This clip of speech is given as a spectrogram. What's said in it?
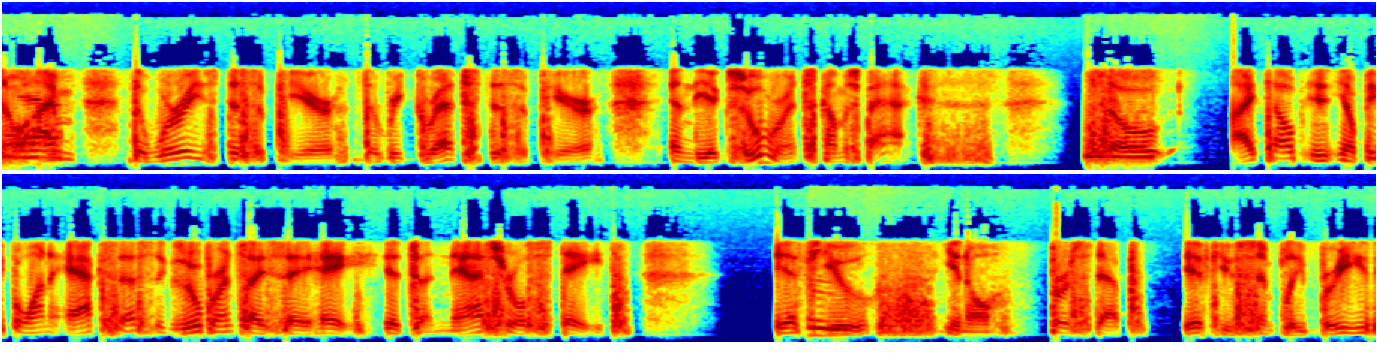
You know, yeah. I'm the worries disappear, the regrets disappear, and the exuberance comes back. So I tell you know people want to access exuberance. I say, hey, it's a natural state. If mm. you, you know, first step, if you simply breathe,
